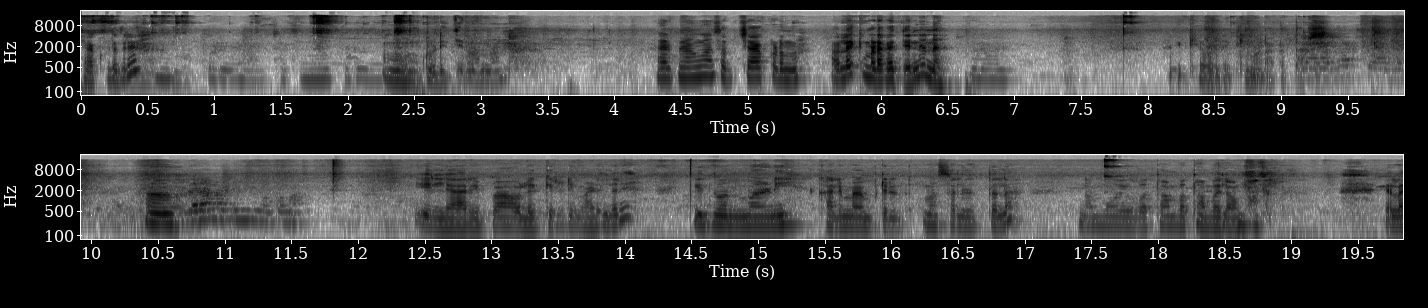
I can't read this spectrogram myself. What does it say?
ಚಾ ಕುಡಿದ್ರೆ? ಹ್ಞೂ ಕುಡಿತೀನಿ ನಾನು. ಅರ್ಪ ನಂಗೆ ಒಂದು ಸ್ವಲ್ಪ ಚಹಾ ಕೊಡಮ್ಮ. ಅವಲಕ್ಕಿ ಮಾಡಕತ್ತೇನೆ ನೀನು? ಅದಕ್ಕೆ ಅವಲಕ್ಕಿ ಮಾಡಕತ್ತಾರ ಹಾಂ. ಇಲ್ಲ ಯಾರಿಪ್ಪ ಅವಲಕ್ಕಿ ರೆಡಿ ಮಾಡಿಲ್ಲ ರೀ ಇದೊಂದು ಮಣಿ ಖಾಲಿ ಮಾಡಿಬಿಟ್ಟಿರೋದು. ಮಸಾಲೆ ಇತ್ತಲ್ಲ ನಮ್ಮ ಇವತ್ತು ತಂಬೈಲ ಮೊದಲು. ಎಲ್ಲ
